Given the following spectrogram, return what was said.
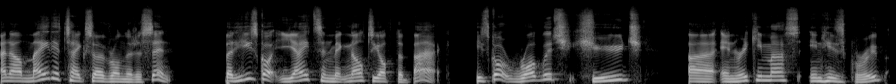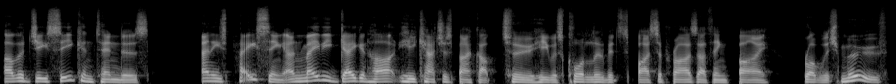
and Almeida takes over on the descent. But he's got Yates and McNulty off the back. He's got Roglic, huge, uh, Enrique Mas in his group, other GC contenders and he's pacing. And maybe Geoghegan Hart, he catches back up too. He was caught a little bit by surprise, I think, by Roglic move.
